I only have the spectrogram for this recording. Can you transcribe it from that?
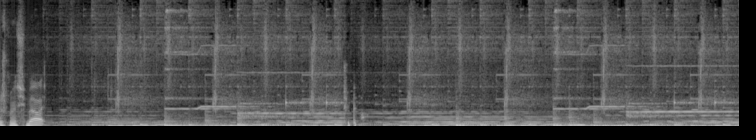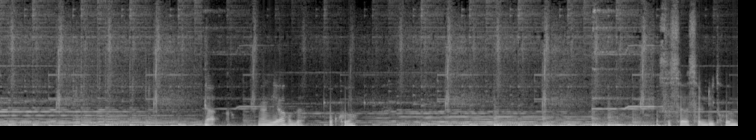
Je me suis barré. J'ai peur. Ah, un garde Pourquoi? Ça, c'est la salle du trône.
